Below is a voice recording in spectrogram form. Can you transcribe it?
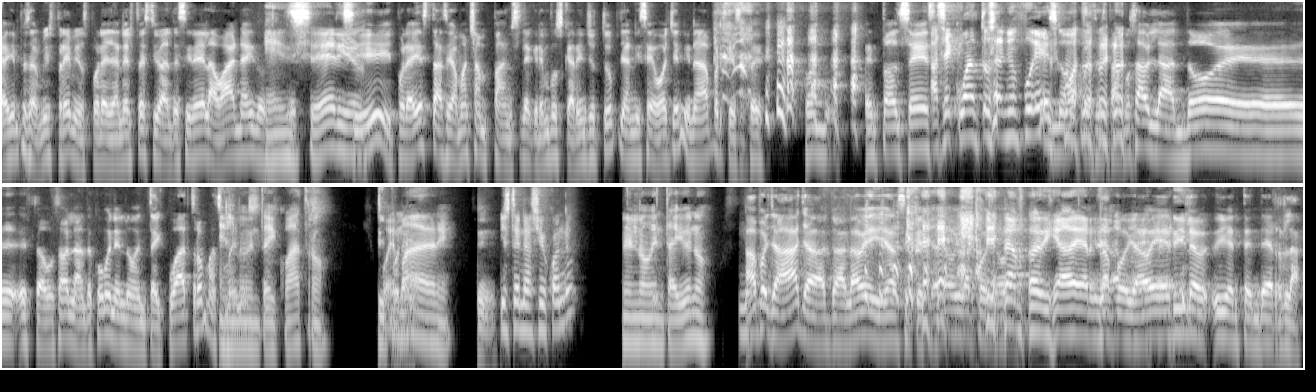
Ahí empezaron mis premios por allá en el Festival de Cine de La Habana. Y no en serio Sí, por ahí está, se llama Champán. Si le quieren buscar en YouTube, ya ni se oyen ni nada porque eso fue. con- Entonces. hace cuántos años fue eso No, pues menos? estamos hablando, eh, estamos hablando como en el 94 más o en el menos. 94 Sí, madre Sí. ¿Y usted nació cuándo? en el 91 Ah, pues ya, ya, ya la veía, así que ya la había podido, la podía ver la podía ver y, la- y entenderla.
